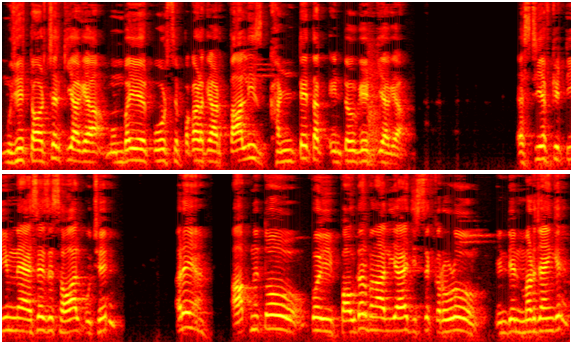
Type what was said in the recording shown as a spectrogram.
मुझे टॉर्चर किया गया, मुंबई एयरपोर्ट से पकड़ के 48 घंटे तक इंटरोगेट किया गया एसटीएफ की टीम ने ऐसे ऐसे सवाल पूछे। अरे, आपने तो कोई पाउडर बना लिया है जिससे करोड़ों इंडियन मर जाएँगे।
